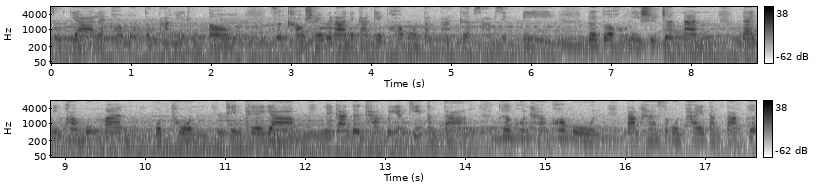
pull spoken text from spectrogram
สูตรยาและข้อมูลต่างๆ ให้ถูกต้อง ซึ่งเขาใช้เวลาในการเก็บข้อมูลต่างๆ เกือบ 30 ปี โดยตัวของหลี่ชื่อเจิ้นนั้น ได้มีความมุ่งมั่น อดทน เพียรพยายาม ในการเดินทางไปยังที่ต่างๆ เพื่อค้นหาข้อมูล ตามหาสมุนไพรต่างๆ เพื่อ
